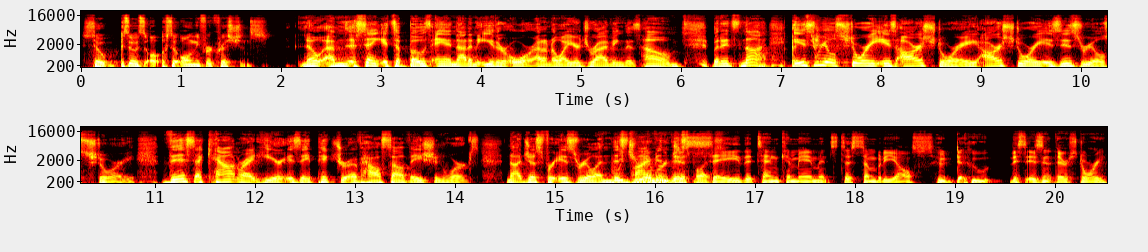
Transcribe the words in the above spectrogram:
So so it's so only for Christians. No, I'm saying it's a both and, not an either or. I don't know why you're driving this home, but it's not. Israel's story is our story. Our story is Israel's story. This account right here is a picture of how salvation works, not just for Israel and this Would you time ever in this just place. say the Ten Commandments to somebody else who who this isn't their story?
